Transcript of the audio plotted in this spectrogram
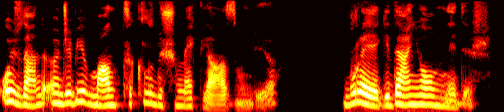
O yüzden de önce bir mantıklı düşünmek lazım diyor. Buraya giden yol nedir?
